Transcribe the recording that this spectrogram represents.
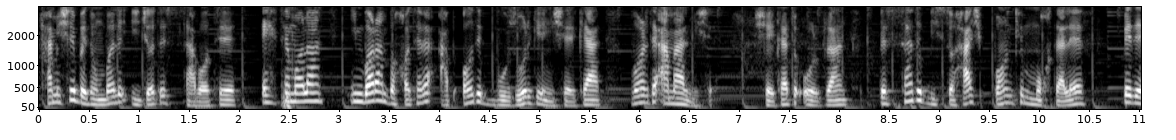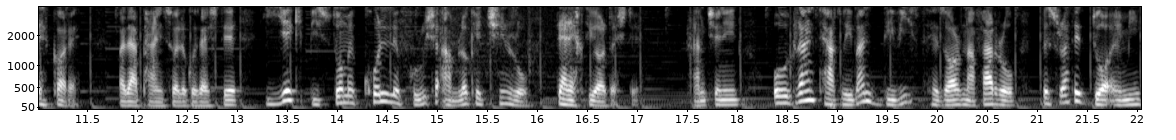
همیشه به دنبال ایجاد ثباته احتمالا این بارم به خاطر ابعاد بزرگ این شرکت وارد عمل میشه شرکت اورگرند به 128 بانک مختلف بدهکاره در پنج سال گذشته یک بیستم کل فروش املاک چین رو در اختیار داشته همچنین اوگرند تقریبا 200 هزار نفر رو به صورت دائمی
